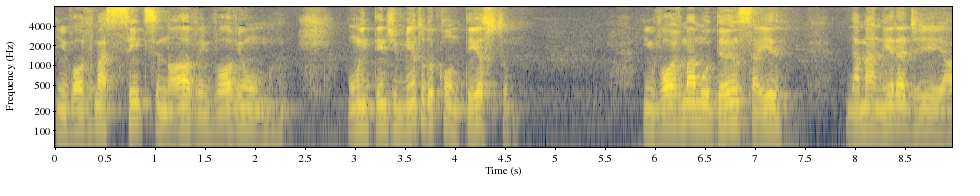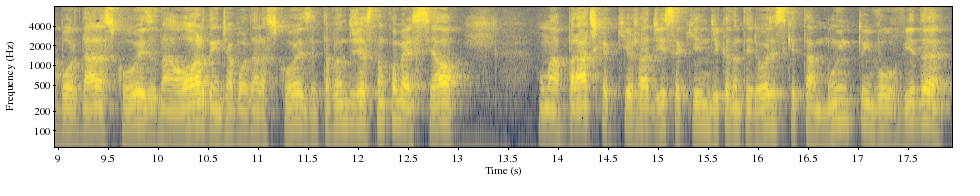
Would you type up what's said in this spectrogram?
envolve uma síntese nova, envolve um, um entendimento do contexto, envolve uma mudança aí da maneira de abordar as coisas, na ordem de abordar as coisas. Está falando de gestão comercial, uma prática que eu já disse aqui em dicas anteriores que está muito envolvida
